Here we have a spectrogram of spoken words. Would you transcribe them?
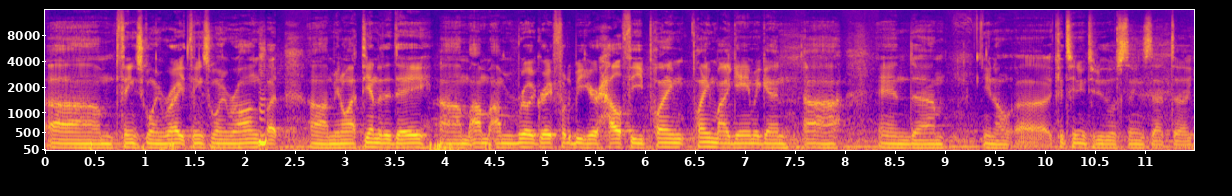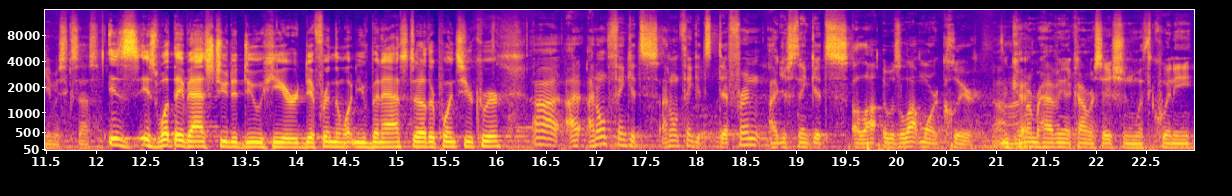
um, things going right, things going wrong, but um, you know, at the end of the day, um, I'm I'm really grateful to be here, healthy, playing playing my game again, uh, and um, you know, uh, continuing to do those things that uh, give me success. Is is what they've asked you to do here different than what you've been asked at other points of your career? Uh, I, I, don't think it's I don't think it's different. I just think it's a lot. It was a lot more clear. Uh, okay. I remember having a conversation with Quinny.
